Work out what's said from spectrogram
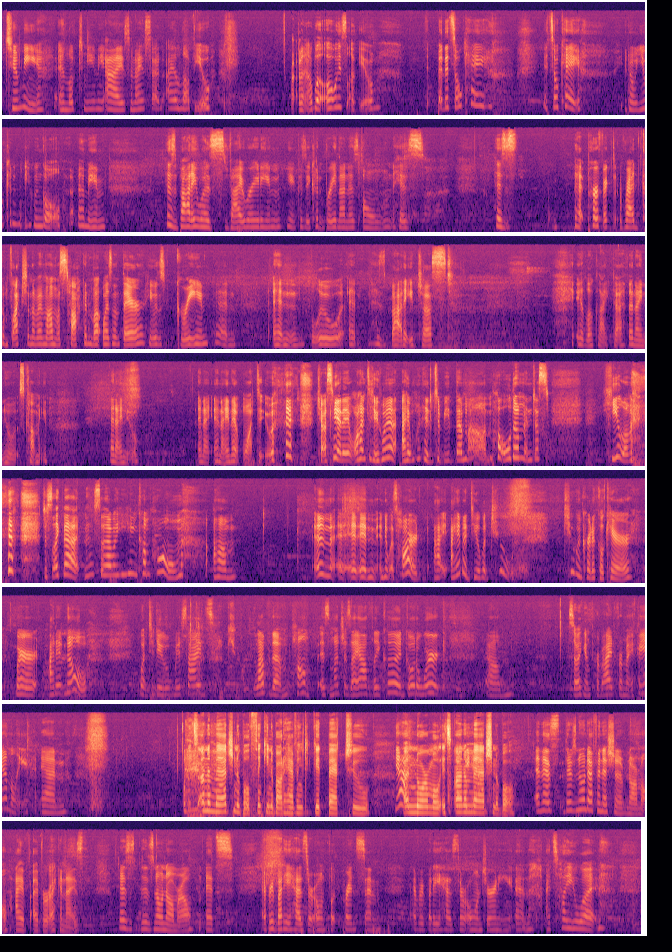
to me and looked me in the eyes, and I said, I love you. I will always love you. But it's okay. It's okay. You know, you can you can go. I mean, his body was vibrating because he couldn't breathe on his own. His his that perfect red complexion that my mom was talking about wasn't there. He was green and and blue, and his body just it looked like death, and I knew it was coming, and I knew, and I and I didn't want to. Trust me, I didn't want to. I wanted to be the mom, hold him, and just heal him, just like that, so that way he can come home. Um, and, and and it was hard. I, I had to deal with two, two in critical care, where I didn't know what to do besides love them, pump as much as I awfully could, go to work, um, so I can provide for my family. And It's unimaginable thinking about having to get back to yeah, a normal. It's Oh, yeah. unimaginable. and there's there's no definition of normal I've ever recognized. There's there's no normal. It's everybody has their own footprints and everybody has their own journey. And I tell you what,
